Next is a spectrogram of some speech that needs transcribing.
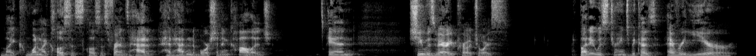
my one of my closest closest friends had had had an abortion in college, and she was very pro choice. But it was strange because every year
